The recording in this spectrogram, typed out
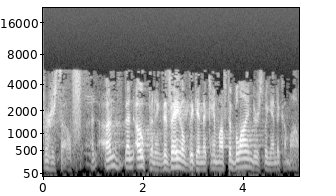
for herself. An, un, an opening, the veil began to come off, the blinders began to come off.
